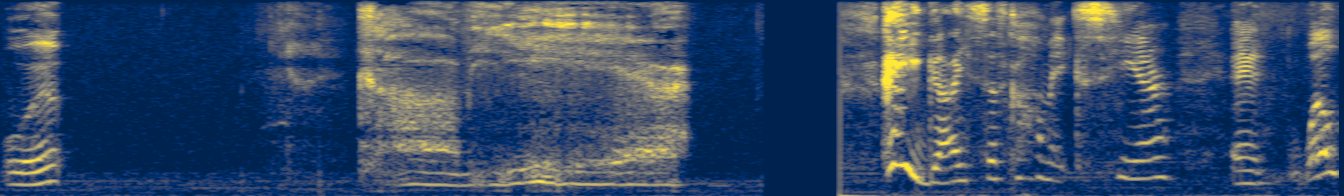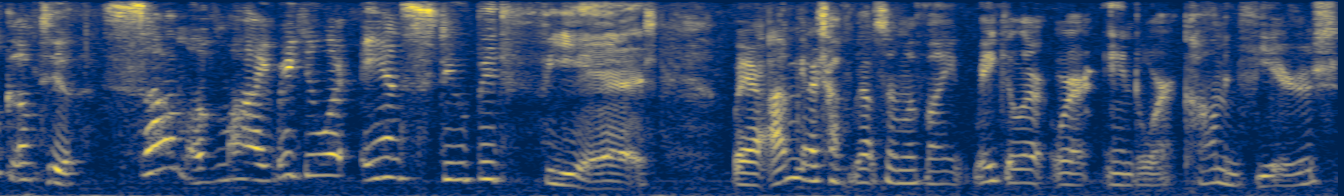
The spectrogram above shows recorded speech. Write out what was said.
What? Come here. Hey guys, Seth Comics here, and welcome to some of my regular and stupid fears, where I'm gonna talk about some of my regular or and or common fears,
